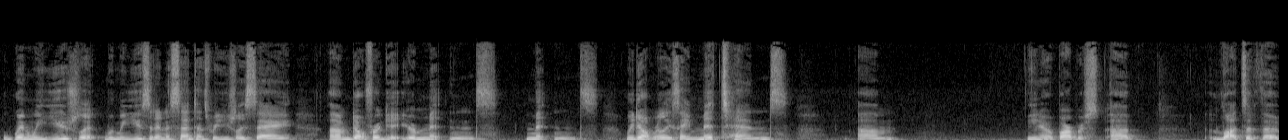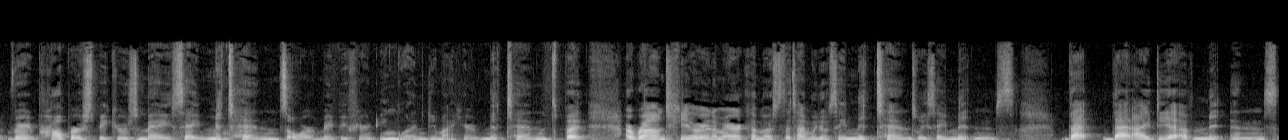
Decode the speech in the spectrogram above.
When we usually when we use it in a sentence, we usually say, um, "Don't forget your mittens." Mittens. We don't really say mittens um, you know, Barbara, uh, lots of the very proper speakers may say mittens, or maybe if you're in England, you might hear mittens. But around here in America, most of the time we don't say mittens, we say mittens. That, that idea of mittens,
